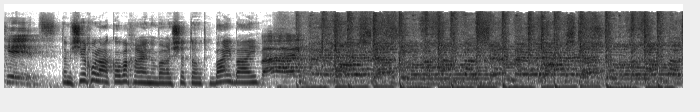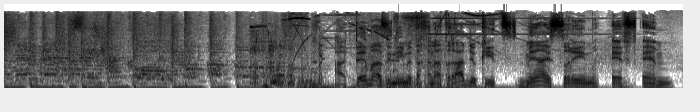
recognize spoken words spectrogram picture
קידס. תמשיכו לעקוב אחרינו ברשתות. ביי ביי. ביי! אתם מאזינים לתחנת רדיו קיטס 120 FM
